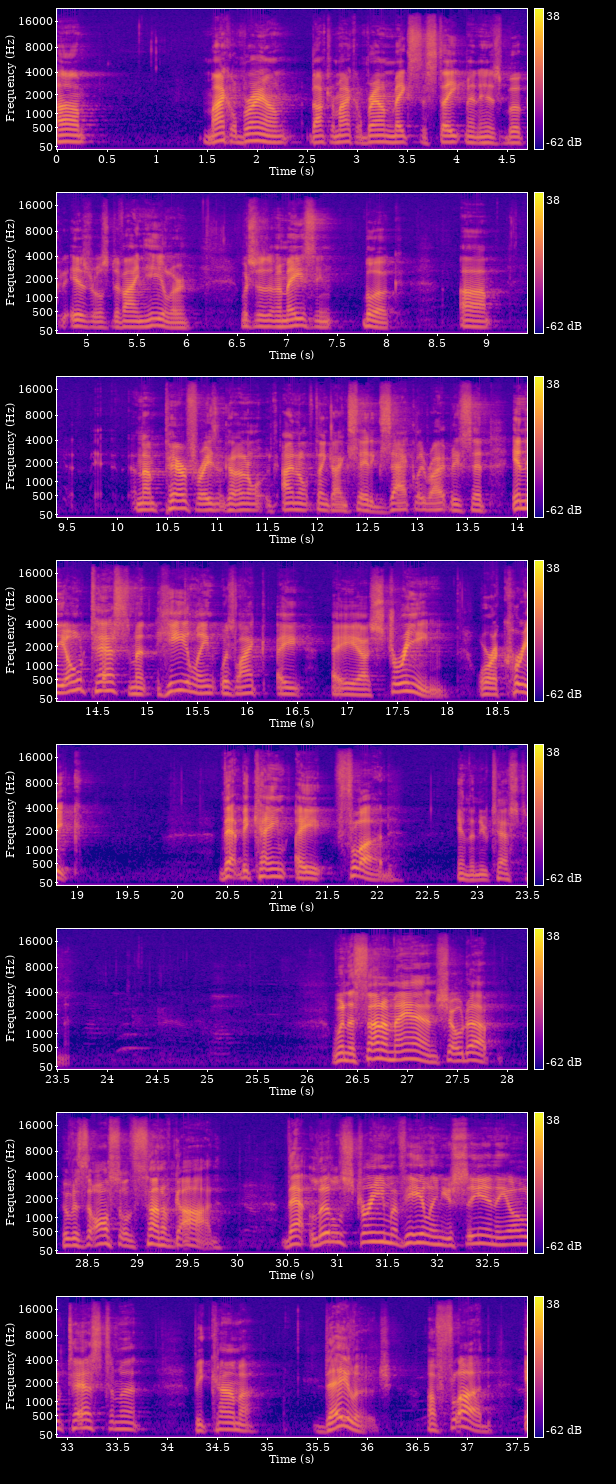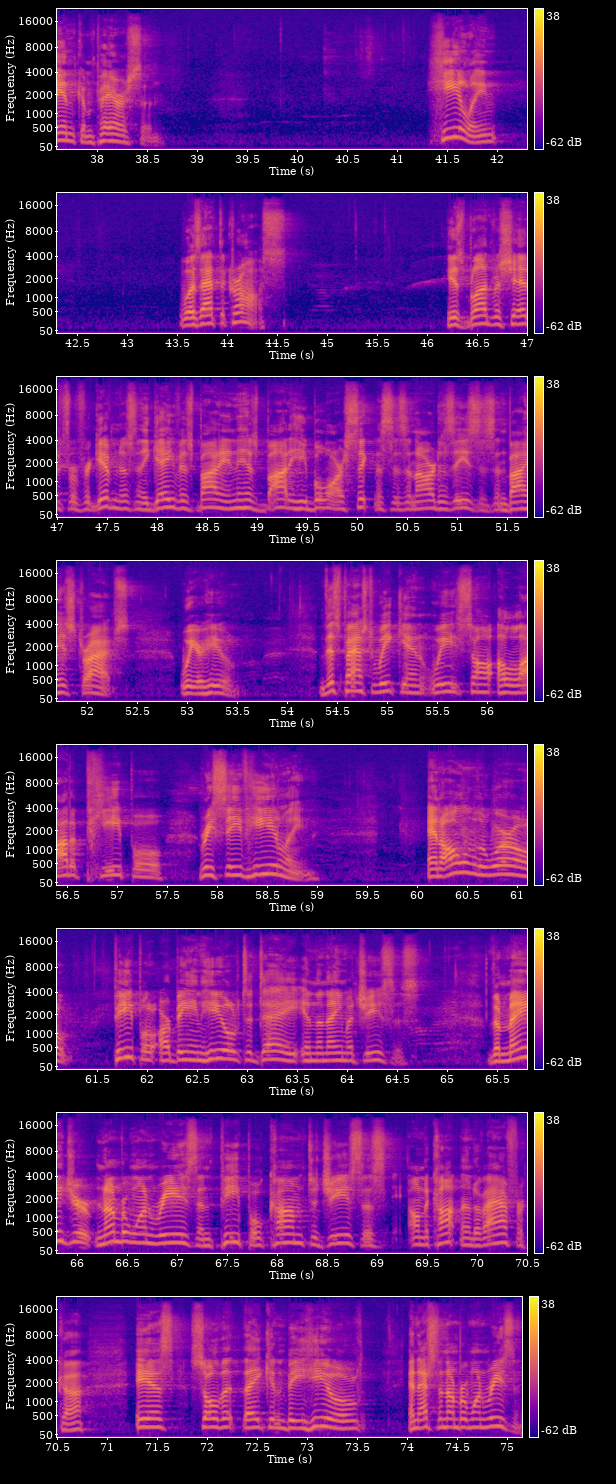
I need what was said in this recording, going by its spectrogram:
Um, Michael Brown, Dr. Michael Brown, makes the statement in his book, Israel's Divine Healer, which is an amazing book. Uh, and I'm paraphrasing because I don't, I don't think I can say it exactly right, but he said, in the Old Testament, healing was like a, a, a stream or a creek that became a flood in the New Testament. When the Son of Man showed up, who was also the Son of God, that little stream of healing you see in the Old Testament become a deluge, a flood in comparison. Healing was at the cross. His blood was shed for forgiveness, and He gave His body. And in His body, He bore our sicknesses and our diseases, and by His stripes, we are healed. This past weekend, we saw a lot of people receive healing. And all over the world, people are being healed today in the name of Jesus. The major, number one reason people come to Jesus on the continent of Africa is so that they can be healed, and that's the number one reason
